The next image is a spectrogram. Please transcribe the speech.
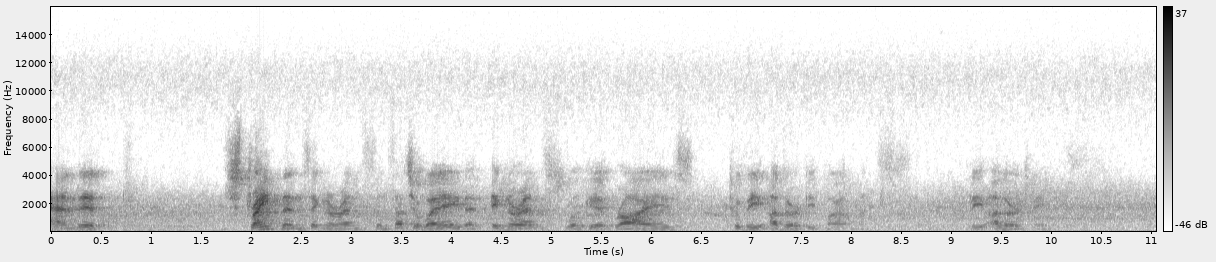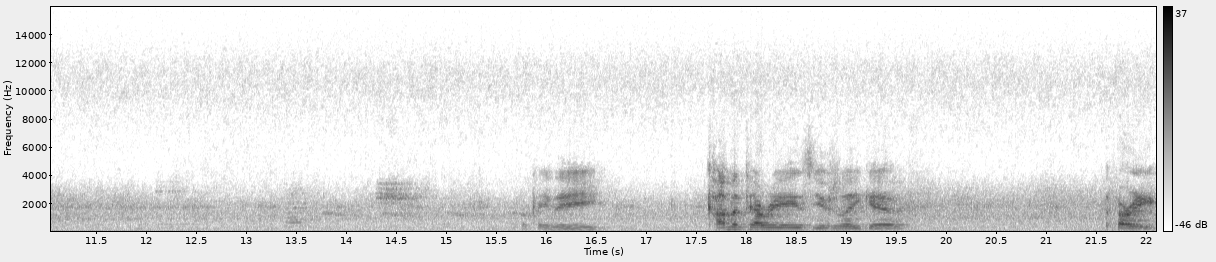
and it strengthens ignorance in such a way that ignorance will give rise to the other defilements, the other taints. Okay, the commentaries usually give a very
